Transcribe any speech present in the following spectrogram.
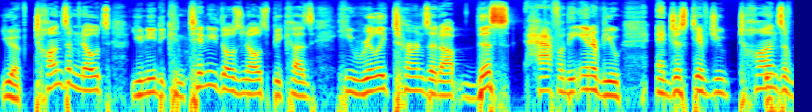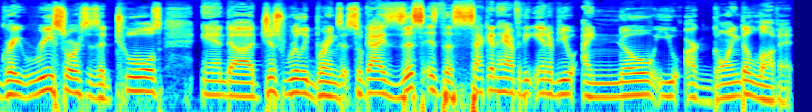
you have tons of notes. You need to continue those notes because he really turns it up this half of the interview and just gives you tons of great resources and tools and uh, just really brings it. So, guys, this is the second half of the interview. I know you are going to love it.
